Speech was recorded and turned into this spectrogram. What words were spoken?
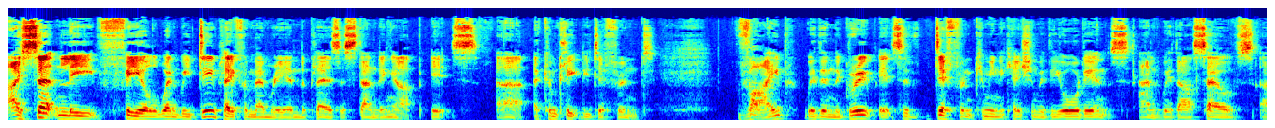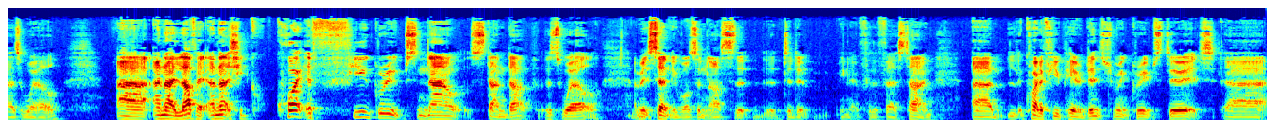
I certainly feel when we do play from memory and the players are standing up, it's uh, a completely different vibe within the group. It's a different communication with the audience and with ourselves as well. Uh, and I love it. And actually, quite a few groups now stand up as well. I mean, it certainly wasn't us that, did it, you know, for the first time. Um, quite a few period instrument groups do it, uh,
